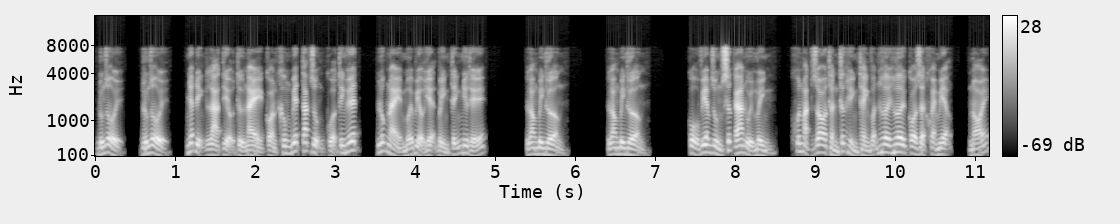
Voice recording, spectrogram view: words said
Đúng rồi đúng rồi, nhất định là tiểu tử này còn không biết tác dụng của tinh huyết, lúc này mới biểu hiện bình tĩnh như thế. Lòng bình thường. Lòng bình thường. Cổ viêm dùng sức an ủi mình, khuôn mặt do thần thức hình thành vẫn hơi hơi co giật khoe miệng, nói,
